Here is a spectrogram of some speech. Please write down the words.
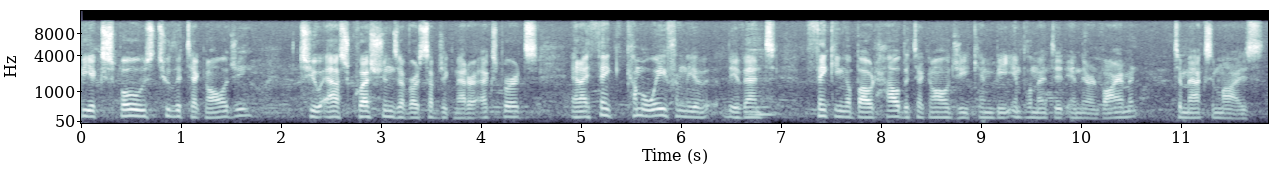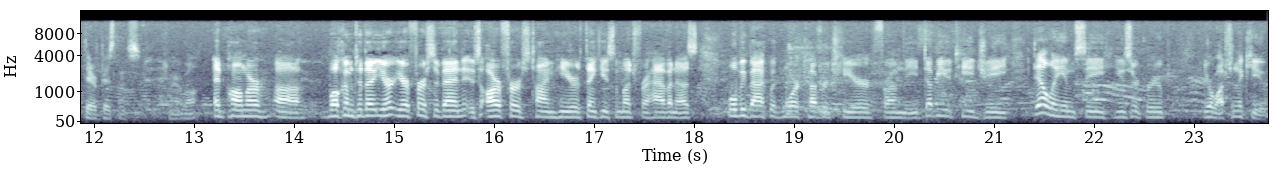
be exposed to the technology, to ask questions of our subject matter experts, and I think come away from the, the event thinking about how the technology can be implemented in their environment to maximize their business. Very well. Ed Palmer, uh, welcome to the, your, your first event. It's our first time here. Thank you so much for having us. We'll be back with more coverage here from the WTG Dell EMC User Group. You're watching theCUBE.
